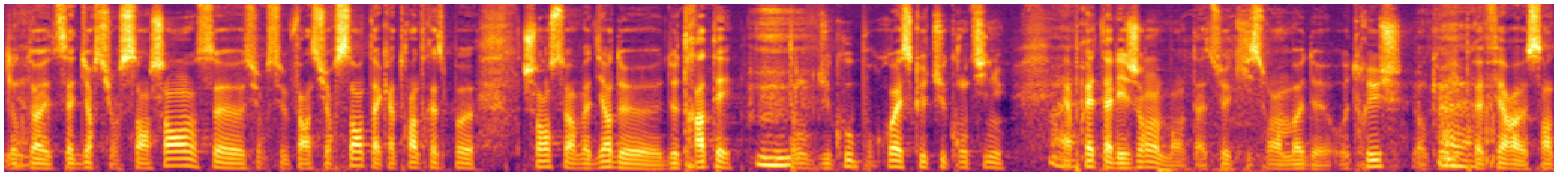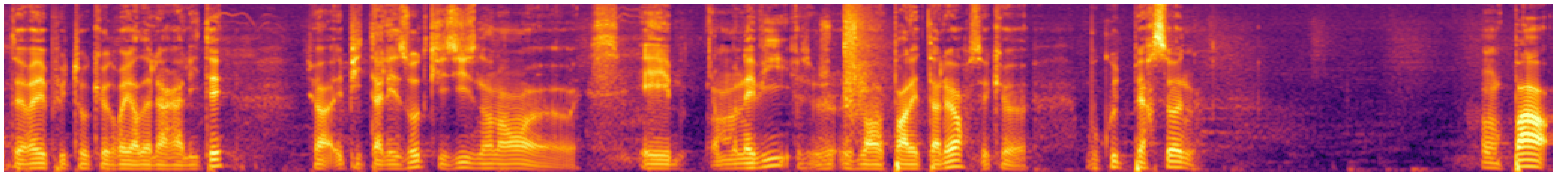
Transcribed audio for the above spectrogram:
Donc dans- ça dure sur 100 chances, euh, sur, enfin, sur 100, tu as 93 po- chances, on va dire, de, de te rater. Mhm. Donc du coup, pourquoi est-ce que tu continues? Ouais. Après, tu as les gens, bon, tu as ceux qui sont en mode euh, autruche, donc euh, Ouais. ils préfèrent euh, s'enterrer plutôt que de regarder la réalité. Tu vois et puis tu as les autres qui se disent non, non. euh, ouais. Et à mon avis, je, je l'en parlais tout à l'heure, c'est que beaucoup de personnes ont pas.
